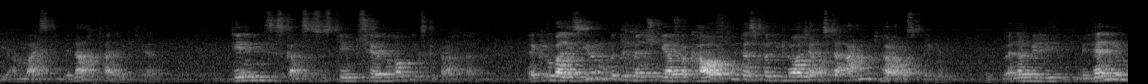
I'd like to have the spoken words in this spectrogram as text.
die am meisten benachteiligt werden, denen dieses ganze System bisher überhaupt nichts gebracht hat. Der Globalisierung wird den Menschen ja verkauft, dass wir die Leute aus der Armut herausbringen. Wenn dann Millennium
